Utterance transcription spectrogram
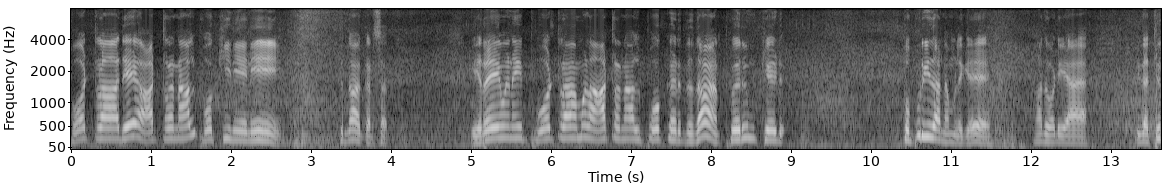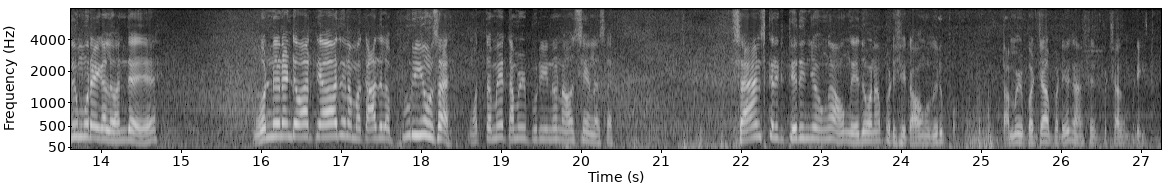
போற்றாதே ஆற்றனால் போக்கினேனே. திருநாக்கரசர் இறைவனை போற்றாமல் ஆற்றனால் போக்குறது தான் பெரும் கேடு. இப்போ புரியுதா நம்மளுக்கு? அதோடைய இந்த திருமுறைகள் வந்து ஒன்று ரெண்டு வார்த்தையாவது நம்ம காதில் புரியும் சார். மொத்தமே தமிழ் புரியணும்னு அவசியம் இல்லை சார். சான்ஸ்கிரிட் தெரிஞ்சவங்க அவங்க எது வேணால் படிச்சுட்டு அவங்க விருப்பம். தமிழ் படித்தா படிக்க சான்ஸ்கிரிட் படித்தாலும் படிக்கட்டும்.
